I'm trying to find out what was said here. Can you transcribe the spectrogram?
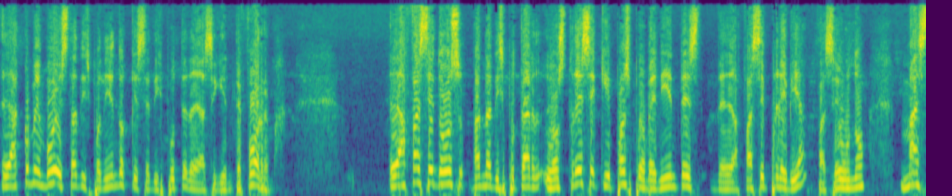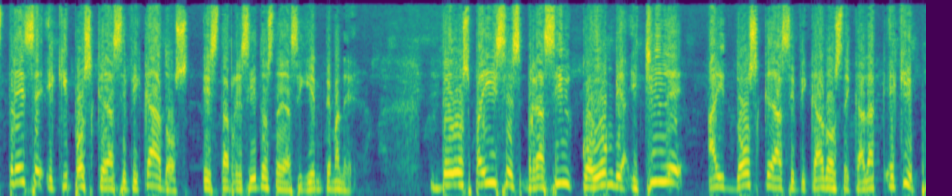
la Comenbol está disponiendo que se dispute de la siguiente forma. La fase 2 van a disputar los tres equipos provenientes de la fase previa, fase 1, más 13 equipos clasificados establecidos de la siguiente manera. De los países Brasil, Colombia y Chile hay dos clasificados de cada equipo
